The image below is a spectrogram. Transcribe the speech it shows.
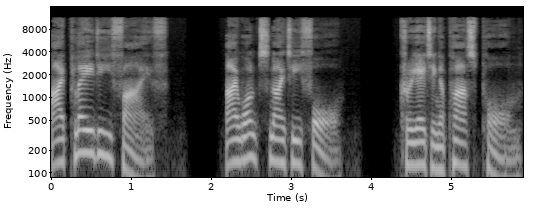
I played e5. I want knight e4. Creating a pass pawn.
